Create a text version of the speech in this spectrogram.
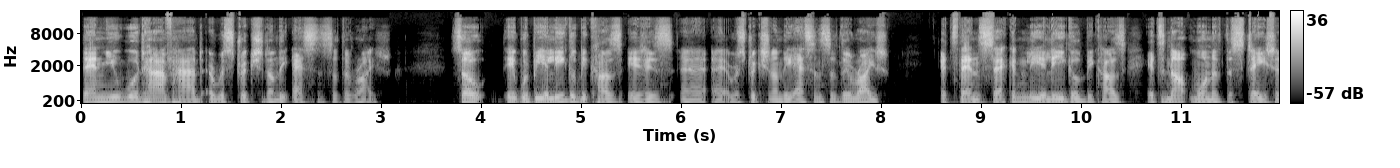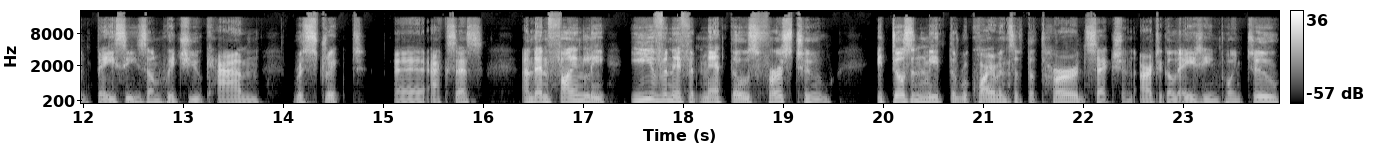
then you would have had a restriction on the essence of the right. So it would be illegal because it is uh, a restriction on the essence of the right. It's then, secondly, illegal because it's not one of the stated bases on which you can restrict uh, access. And then finally, even if it met those first two, it doesn't meet the requirements of the third section, Article 18.2,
